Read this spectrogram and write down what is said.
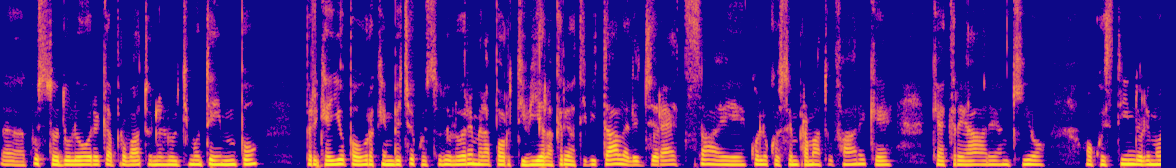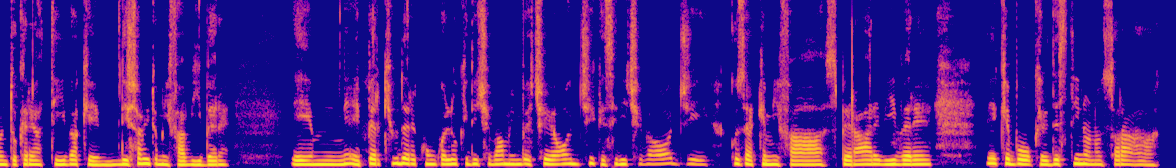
eh, questo dolore che ha provato nell'ultimo tempo, perché io ho paura che invece questo dolore me la porti via la creatività, la leggerezza e quello che ho sempre amato fare, che, che è creare. Anch'io ho quest'indole molto creativa che di solito mi fa vivere. E, ehm, e, per chiudere con quello che dicevamo invece oggi, che si diceva oggi, cos'è che mi fa sperare, vivere e che, boh, che il destino non sarà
